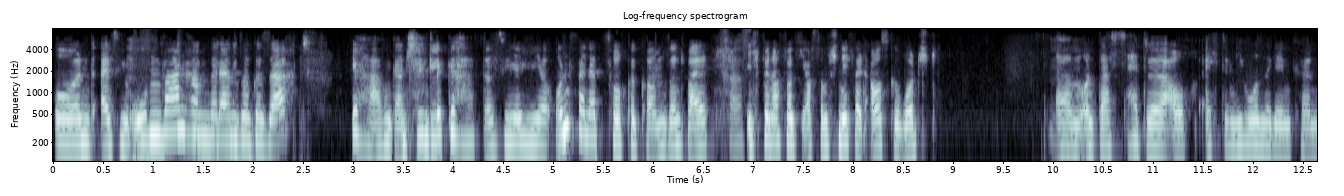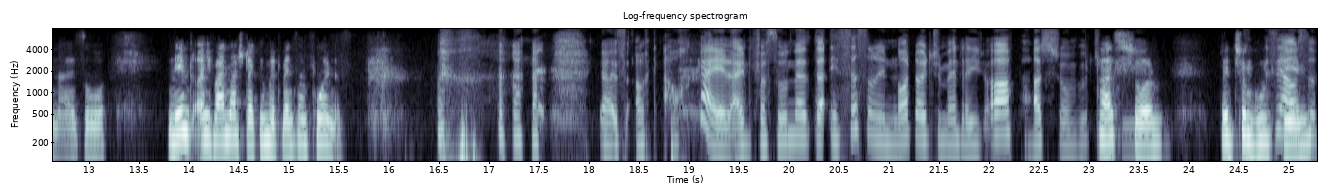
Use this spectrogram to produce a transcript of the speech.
Und als wir oben waren, haben wir dann so gesagt, wir haben ganz schön Glück gehabt, dass wir hier unverletzt hochgekommen sind, weil Krass. ich bin auch wirklich auf so einem Schneefeld ausgerutscht. Ähm, und das hätte auch echt in die Hose gehen können. Also nehmt euch Wanderstöcke mit, wenn es empfohlen ist. ja, ist auch, auch geil. Einfach so. Eine, ist das so eine norddeutsche Mentalität? Oh, passt schon, wird schon. Passt gehen. schon. Wird schon gut ist gehen. Ja auch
